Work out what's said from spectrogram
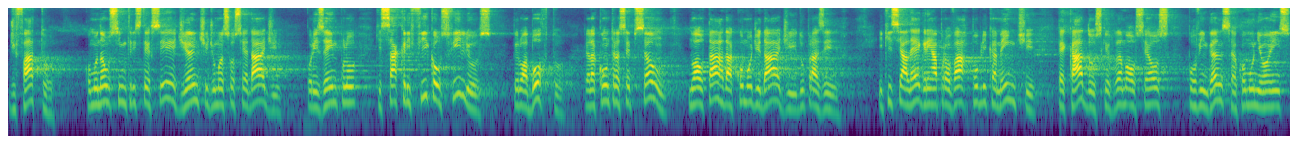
De fato, como não se entristecer diante de uma sociedade, por exemplo, que sacrifica os filhos pelo aborto, pela contracepção, no altar da comodidade e do prazer, e que se alegrem a provar publicamente pecados que clamam aos céus por vingança como uniões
